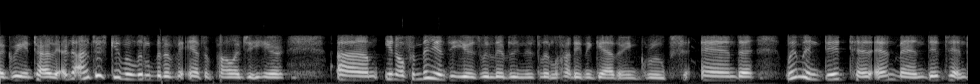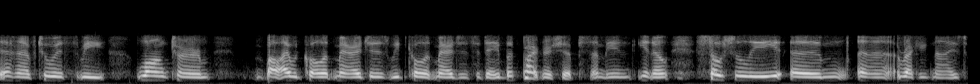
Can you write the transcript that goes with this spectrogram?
agree, entirely. I'll just give a little bit of anthropology here. Um, you know, for millions of years, we lived in these little hunting and gathering groups, and uh, women did tend, and men did tend to have two or three long-term. Well, I would call it marriages. We'd call it marriages today, but partnerships. I mean, you know, socially um, uh, recognized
